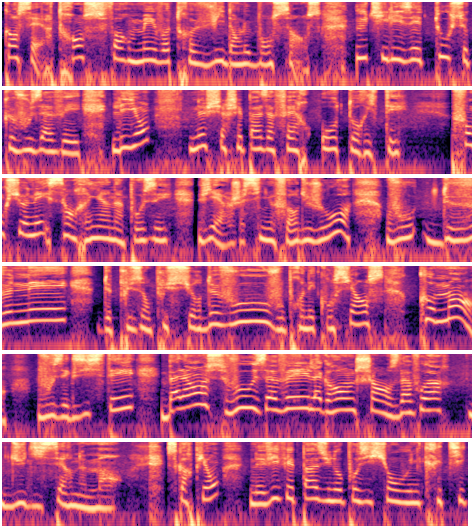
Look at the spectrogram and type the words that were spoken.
Cancer, transformez votre vie dans le bon sens. Utilisez tout ce que vous avez. Lion, ne cherchez pas à faire autorité. Fonctionnez sans rien imposer. Vierge, signe fort du jour, vous devenez de plus en plus sûr de vous, vous prenez conscience comment vous existez. Balance, vous avez la grande chance d'avoir du discernement. Scorpion, ne vivez pas une opposition ou une critique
